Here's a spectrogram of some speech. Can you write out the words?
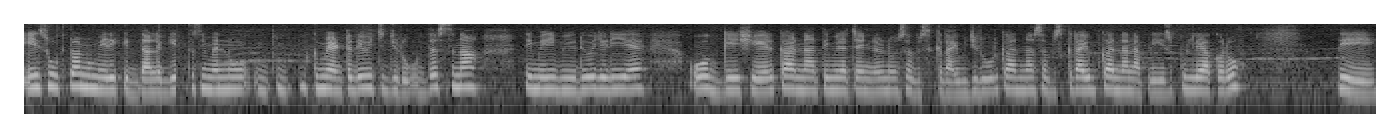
ਇਹ ਸੂਟ ਤੁਹਾਨੂੰ ਮੇਰੇ ਕਿੱਦਾਂ ਲੱਗੇ, ਤੁਸੀਂ ਮੈਨੂੰ ਕਮੈਂਟ ਦੇ ਵਿੱਚ ਜ਼ਰੂਰ ਦੱਸਣਾ ਤੇ ਮੇਰੀ ਵੀਡੀਓ ਜਿਹੜੀ ਹੈ ਉਹ ਅੱਗੇ ਸ਼ੇਅਰ ਕਰਨਾ ਤੇ ਮੇਰਾ ਚੈਨਲ ਨੂੰ ਸਬਸਕ੍ਰਾਈਬ ਜ਼ਰੂਰ ਕਰਨਾ ਸਬਸਕ੍ਰਾਈਬ ਕਰਨਾ ਨਾ ਪਲੀਜ਼ ਭੁੱਲਿਆ ਕਰੋ। ਤੇ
